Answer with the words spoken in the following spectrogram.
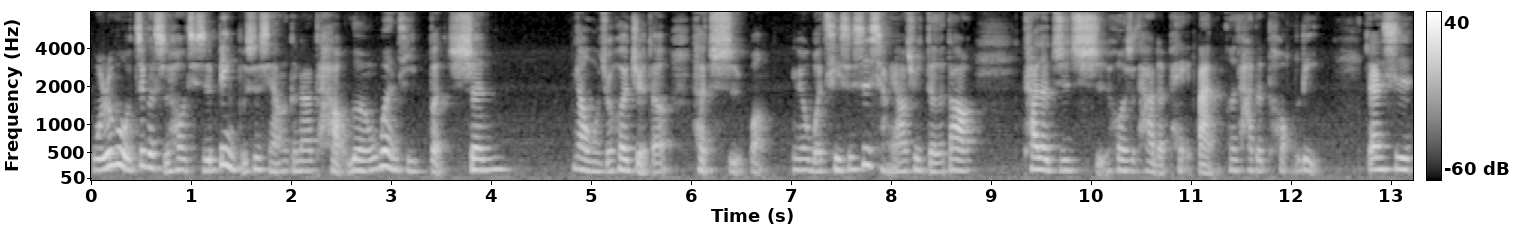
我如果我这个时候其实并不是想要跟他讨论问题本身，那我就会觉得很失望，因为我其实是想要去得到他的支持，或是他的陪伴，和他的同理。但是，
